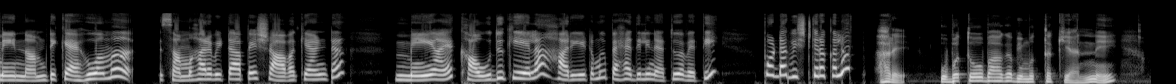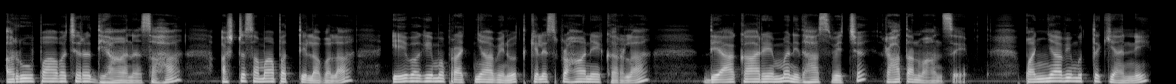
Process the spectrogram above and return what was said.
මේ නම් ටික ඇහුවම සමහර විට අපේ ශ්‍රාවකයන්ට මේ අය කවුද කියලා හරියටම පැහැදිලි නැතුව වෙති පොඩ්ඩක් විස්තර කළොත් හරි උබතෝභාග විමුක්ත කියන්නේ අරූපාවචර ධාන සහ අෂ්ට සමාපatti ලබලා ඒ වගේම ප්‍රඥාවෙනුත් කෙලෙස් ප්‍රහාණය කරලා දෙආකාරයෙන්ම නිදහස් වෙච්ච රහතන් වහන්සේ. පඤ්ඤා විමුක්ත කියන්නේ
